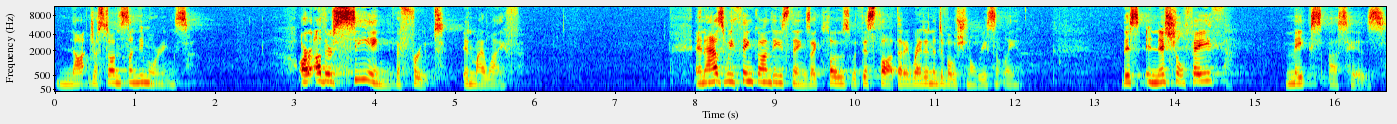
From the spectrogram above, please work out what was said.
Not just on Sunday mornings. Are others seeing the fruit in my life? And as we think on these things, I close with this thought that I read in a devotional recently. This initial faith makes us His,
